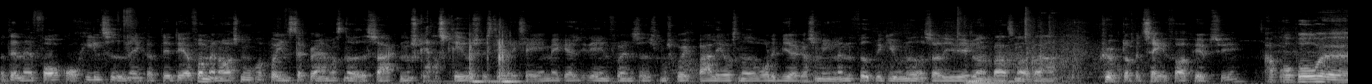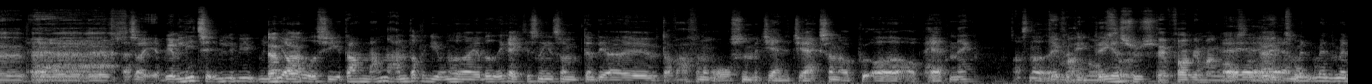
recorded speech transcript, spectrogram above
og den er, foregår hele tiden, ikke? og det er derfor, man også nu har på Instagram og sådan noget sagt, nu skal der skrives, hvis det er reklame, ikke? Alle de der influencers må sgu ikke bare lave sådan noget, hvor det virker som en eller anden fed begivenhed, og så er det i virkeligheden bare sådan noget, der købt og betalt for Pepsi, ikke? Apropos... Øh, øh, øh, Altså, jeg vil lige, til, vil lige Ja, ja. afbryde og sige, at der er mange andre begivenheder. Jeg ved ikke rigtig sådan en som den der, øh, der var for nogle år siden med Janet Jackson og, og, og Patton, ikke? Og sådan noget, det er ikke? Fordi mange år det, jeg synes... Det er fucking mange år Ja, siden. ja, Det er ja, ikke to. men, men, men,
